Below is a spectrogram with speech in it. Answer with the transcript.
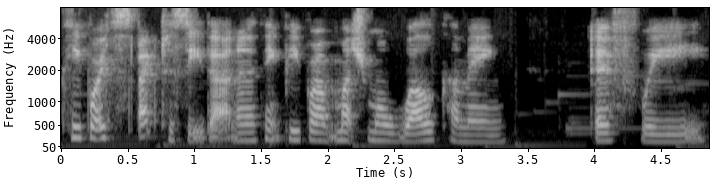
people expect to see that. And I think people are much more welcoming if we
